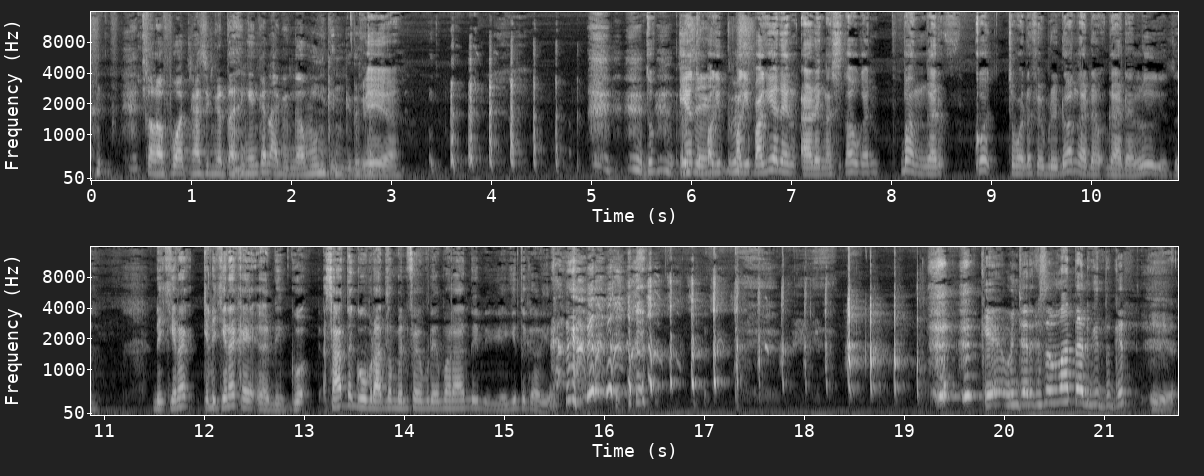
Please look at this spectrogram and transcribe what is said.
Kalau Fuad ngasih ngetangin kan agak nggak mungkin gitu. Iya. Tuh iya tuh ya, pagi pagi pagi ada yang ada yang ngasih tahu kan bang nggak ada- kok cuma ada Febri doang nggak ada nggak ada lu gitu dikira dikira kayak eh, nih gua saatnya gue berantemin Febri sama Randi nih kayak gitu kali ya. Kayak mencari kesempatan gitu kan. Iya.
